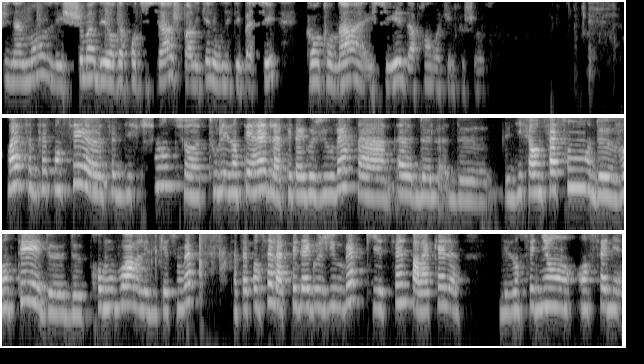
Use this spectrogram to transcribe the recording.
finalement les chemins d'apprentissage par lesquels on était passé quand on a essayé d'apprendre quelque chose. Ouais, ça me fait penser euh, cette discussion sur tous les intérêts de la pédagogie ouverte, euh, de, de, des différentes façons de vanter et de, promouvoir l'éducation ouverte. Ça fait penser à la pédagogie ouverte qui est celle par laquelle les enseignants enseignent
